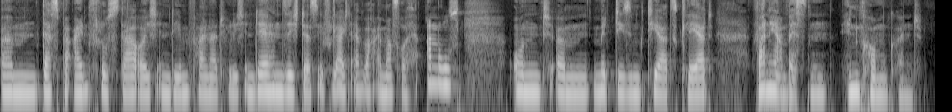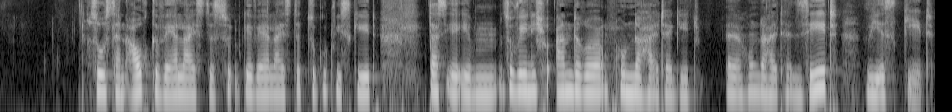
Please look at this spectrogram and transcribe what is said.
Ähm, das beeinflusst da euch in dem Fall natürlich in der Hinsicht, dass ihr vielleicht einfach einmal vorher anruft und ähm, mit diesem Tierarzt klärt, wann ihr am besten hinkommen könnt. So ist dann auch gewährleistet, gewährleistet, so gut wie es geht, dass ihr eben so wenig andere Hundehalter geht, äh, Hundehalter seht, wie es geht.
